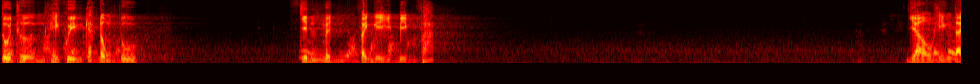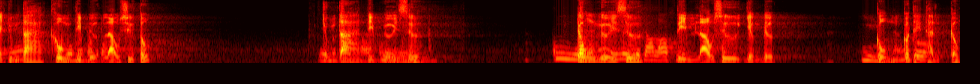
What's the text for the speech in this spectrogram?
tôi thường hay khuyên các đồng tu chính mình phải nghĩ biện pháp vào hiện tại chúng ta không tìm được lão sư tốt. Chúng ta tìm người xưa. Trong người xưa, tìm lão sư vẫn được, cũng có thể thành công.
